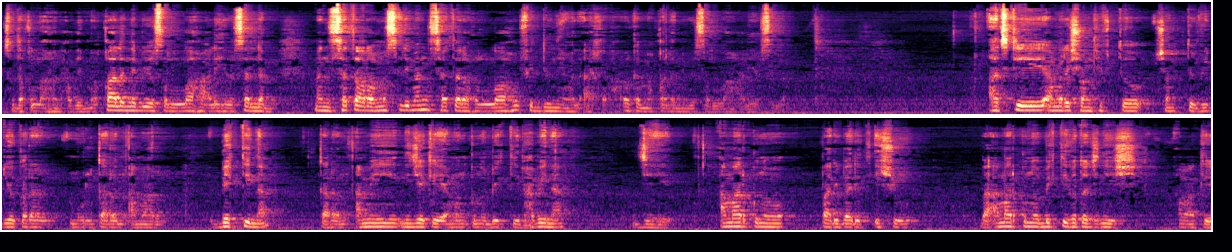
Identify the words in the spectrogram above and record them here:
صدق الله العظيم. وقال النبي صلى الله عليه وسلم من ستر مسلما ستره الله في الدنيا والآخرة. أو كما قال النبي صلى الله عليه وسلم. আজকে আমার এই সংক্ষিপ্ত সংক্ষিপ্ত ভিডিও করার মূল কারণ আমার ব্যক্তি না। কারণ আমি নিজেকে এমন কোনো ব্যক্তি ভাবি না যে আমার কোনো পারিবারিক ইস্যু বা আমার কোনো ব্যক্তিগত জিনিস আমাকে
